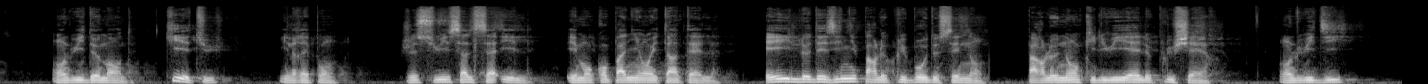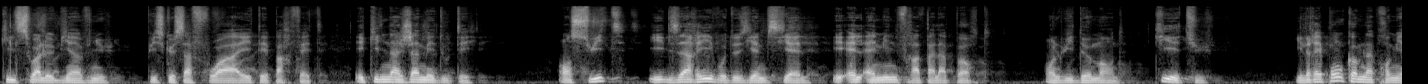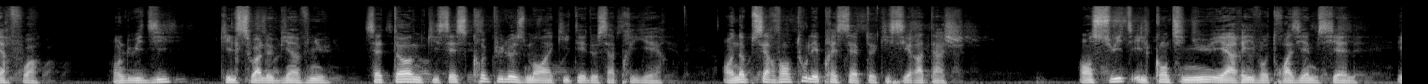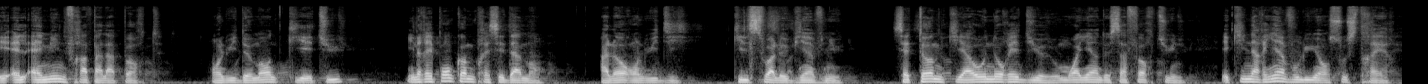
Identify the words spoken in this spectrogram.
On lui demande, Qui es-tu? Il répond, Je suis Salsaïl, et mon compagnon est un tel. Et il le désigne par le plus beau de ses noms, par le nom qui lui est le plus cher. On lui dit, Qu'il soit le bienvenu puisque sa foi a été parfaite et qu'il n'a jamais douté. Ensuite, ils arrivent au deuxième ciel et El Amin frappe à la porte. On lui demande Qui es-tu? Il répond comme la première fois. On lui dit qu'il soit le bienvenu, cet homme qui s'est scrupuleusement acquitté de sa prière, en observant tous les préceptes qui s'y rattachent. Ensuite, il continue et arrive au troisième ciel, et El Amin frappe à la porte. On lui demande Qui es-tu? Il répond comme précédemment. Alors on lui dit Qu'il soit le bienvenu, cet homme qui a honoré Dieu au moyen de sa fortune et qui n'a rien voulu en soustraire.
